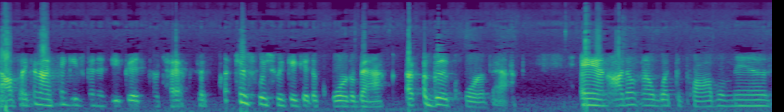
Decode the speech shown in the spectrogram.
South Lake, and I think he's going to do good for Texas. I just wish we could get a quarterback, a, a good quarterback. And I don't know what the problem is.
